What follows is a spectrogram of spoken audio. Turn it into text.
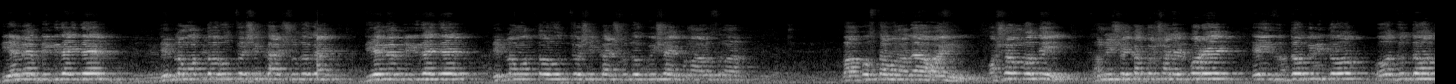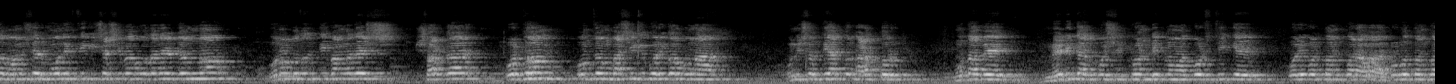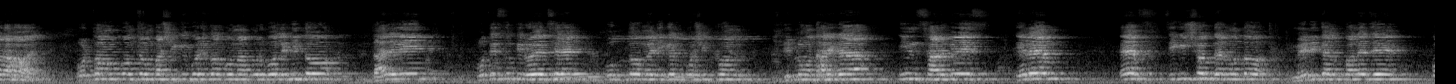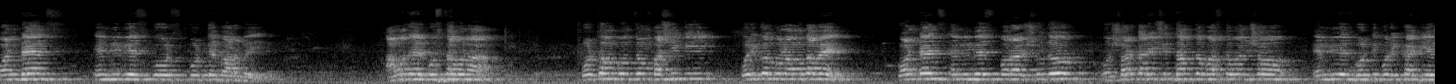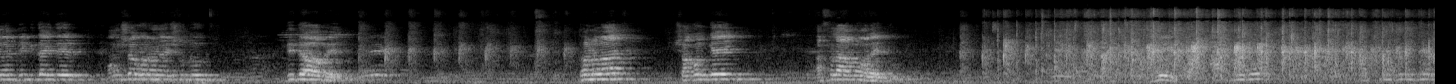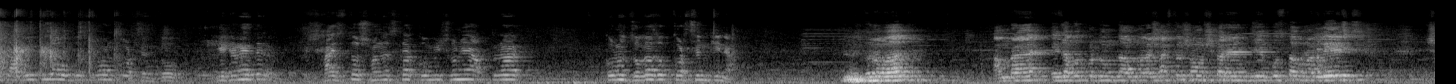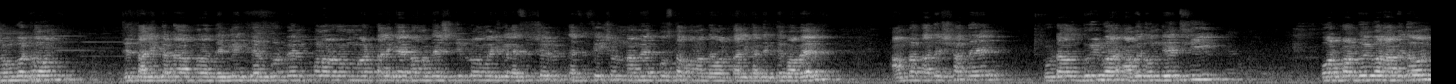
ডিএমএফ ডিগ্রিধারীদের ডিপ্লোমোত্তর উচ্চ শিক্ষার সুযোগ, ডিএমএফ ডিগ্রিধারীদের ডিপ্লোমোত্তর উচ্চ শিক্ষার সুযোগ বিষয়ে কোনো আলোচনা বা প্রস্তাবনা দেওয়া হয়নি। অসঙ্গতি, উনিশশো একাত্তর সালের পরে এই যুদ্ধপীড়িত ও যুদ্ধহত মানুষের মৌলিক চিকিৎসা সেবা প্রদানের জন্য গণপ্রজাতন্ত্রী বাংলাদেশ সরকার প্রথম পঞ্চম বার্ষিকী পরিকল্পনা উনিশশো তিয়াত্তর আটাত্তর মোতাবেক মেডিকেল প্রশিক্ষণ ডিপ্লোমা কোর্সটিকে পরিবর্তন করা হয়, প্রবর্তন করা হয়। প্রথম পঞ্চম বার্ষিকী পরিকল্পনা পূর্ব লিখিত দালিলিক প্রতিশ্রুতি রয়েছে উক্ত মেডিকেল প্রশিক্ষণ ডিপ্লোমাধারীরা ইন সার্ভিস এলএম এফ চিকিৎসকদের মতো মেডিকেল কলেজে কন্ডেন্স এমবিবিএস কোর্স করতে পারবে। আমাদের প্রস্তাবনা প্রথম পঞ্চম বার্ষিকী পরিকল্পনা মোতাবেক কন্ডেন্স এমবিবিএস পড়ার সুযোগ ও সরকারি সিদ্ধান্ত বাস্তবায়ন সহ এমবিবিএস ভর্তি পরীক্ষায় ডিএমএল ডিগ্রিধারীদের অংশগ্রহণের সুযোগ দিতে হবে। ধন্যবাদ সকলকে। আসসালামু আলাইকুম। জি, আপনাদের আপনাদের যে দাবিগুলো উপস্থাপন করছেন তো এখানে স্বাস্থ্য সংস্কার কমিশনে আপনারা কোনো যোগাযোগ করছেন কিনা? ধন্যবাদ। আমরা এ যাবৎ পর্যন্ত আপনারা স্বাস্থ্য সংস্কারের যে প্রস্তাবনা লিস্ট সংগঠন যে তালিকাটা আপনারা দেখলেই খেয়াল করবেন, পনেরো নম্বর তালিকায় বাংলাদেশ ডিপ্লোমা মেডিকেল অ্যাসোসিয়েশন নামের প্রস্তাবনা দেওয়ার তালিকা দেখতে পাবেন। আমরা তাদের সাথে টোটাল দুইবার আবেদন দিয়েছি, পরপর দুইবার আবেদন,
